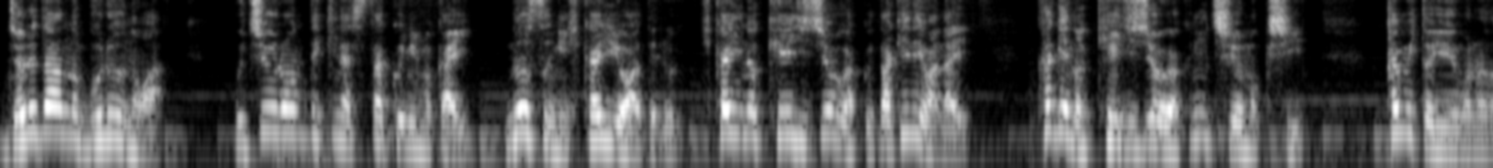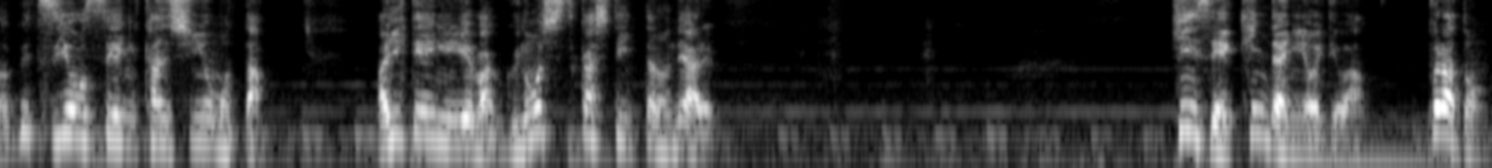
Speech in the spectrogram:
ジョルダーノ・ブルーノは宇宙論的な施策に向かい、ノースに光を当てる光の刑事上学だけではない影の刑事上学に注目し、神というものの別用性に関心を持った。ありていに言えばグノーシス化していったのである。近世近代においては、プラトン、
